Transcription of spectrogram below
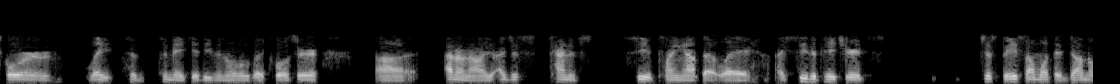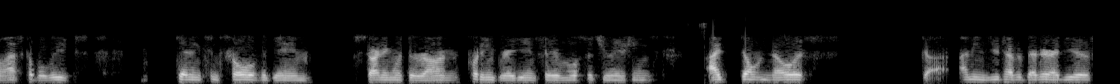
score late to to make it even a little bit closer. Uh, I don't know. I, I just kind of see it playing out that way. I see the Patriots just based on what they've done the last couple of weeks, getting control of the game, starting with the run, putting Brady in favorable situations. I don't know if, I mean, you'd have a better idea of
